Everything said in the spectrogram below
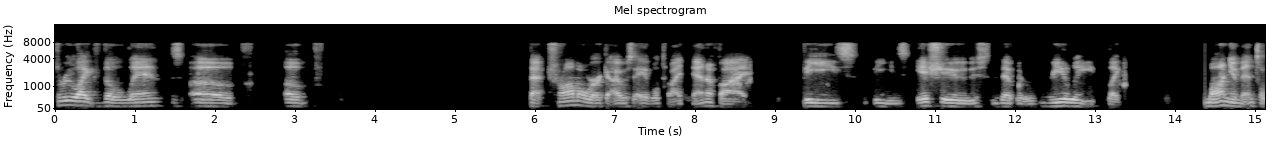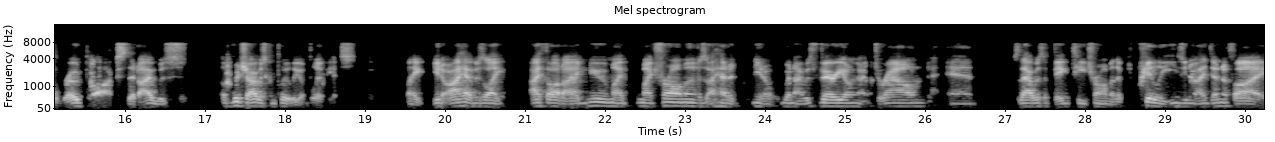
through like the lens of of that trauma work, I was able to identify these these issues that were really like monumental roadblocks that I was of which I was completely oblivious. Like, you know, I have like I thought I knew my my traumas. I had a you know, when I was very young I drowned and so that was a big T trauma that was really easy to identify.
